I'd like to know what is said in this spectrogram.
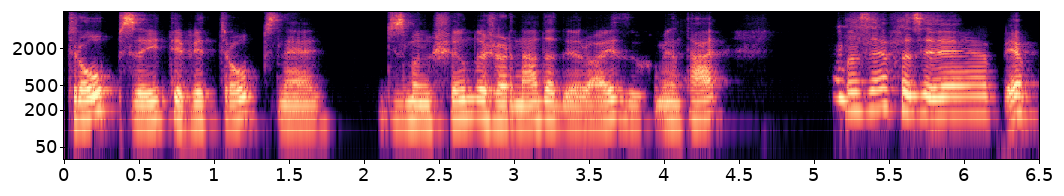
tropes aí, TV tropes, né? Desmanchando a jornada do herói do comentário. Mas é fazer. É, é,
